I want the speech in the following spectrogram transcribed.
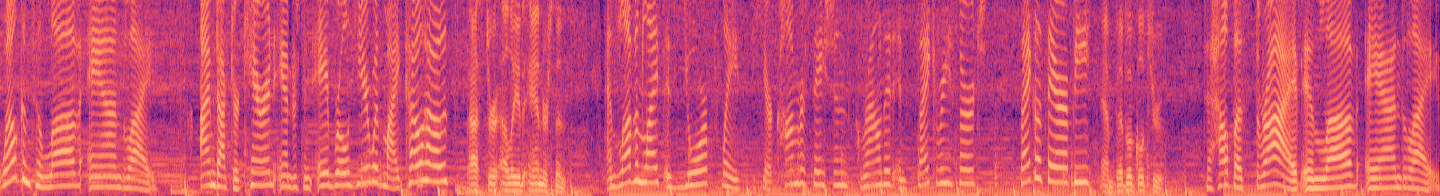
Welcome to Love and Life. I'm Dr. Karin Anderson Abrell here with my co host, Pastor Elliott Anderson. And Love and Life is your place to hear conversations grounded in psych research, psychotherapy, and biblical truth to help us thrive in love and life.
